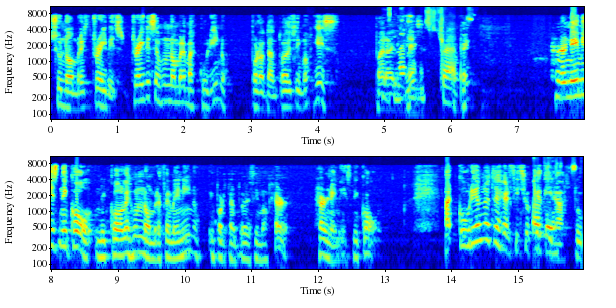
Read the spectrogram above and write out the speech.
Su nombre es Travis. Travis es un nombre masculino. Por lo tanto, decimos his para His el name inglés. is Travis. ¿ok? Her name is Nicole. Nicole es un nombre femenino y por tanto decimos her. Her name is Nicole. Ah, cubriendo este ejercicio, ¿qué Ok. dirás tú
